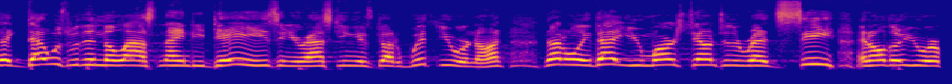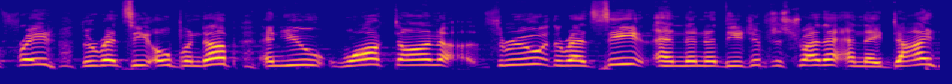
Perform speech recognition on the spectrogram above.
like that was within the last 90 days, and you're asking, is God with you or not? Not only that, you marched down to the Red Sea, and although you were afraid, the Red Sea opened up, and you walked on through the Red Sea, and then the Egyptians tried that, and they died,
